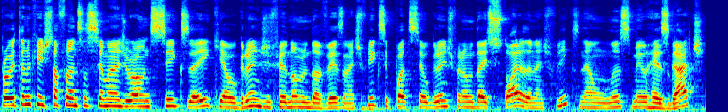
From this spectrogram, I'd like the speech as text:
Aproveitando que a gente tá falando essa semana de Round 6 aí, que é o grande fenômeno da vez da Netflix, e pode ser o grande fenômeno da história da Netflix, né? Um lance meio resgate.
